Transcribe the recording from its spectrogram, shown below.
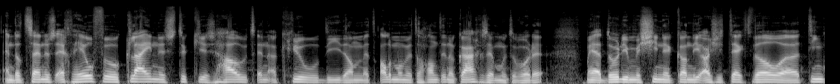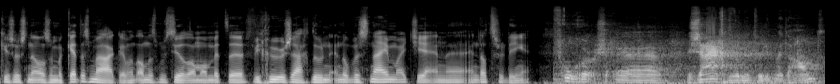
En dat zijn dus echt heel veel kleine stukjes hout en acryl die dan met, allemaal met de hand in elkaar gezet moeten worden. Maar ja, door die machine kan die architect wel uh, tien keer zo snel zijn maquettes maken. Want anders moest hij dat allemaal met de figuurzaag doen en op een snijmatje en, uh, en dat soort dingen. Vroeger uh, zaagden we natuurlijk met de hand.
